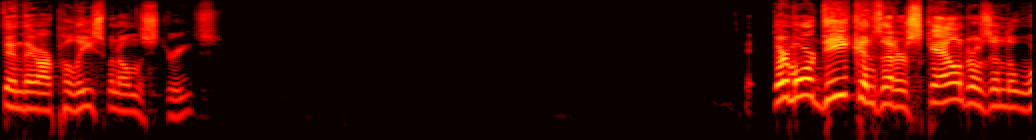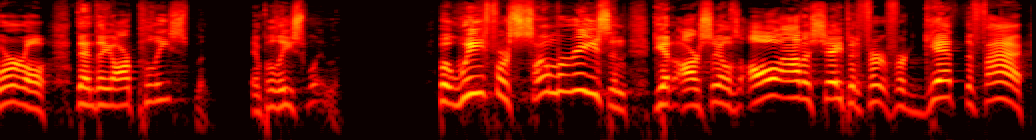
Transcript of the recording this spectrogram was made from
than there are policemen on the streets? There are more deacons that are scoundrels in the world than they are policemen and policewomen. But we, for some reason, get ourselves all out of shape and forget the fact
